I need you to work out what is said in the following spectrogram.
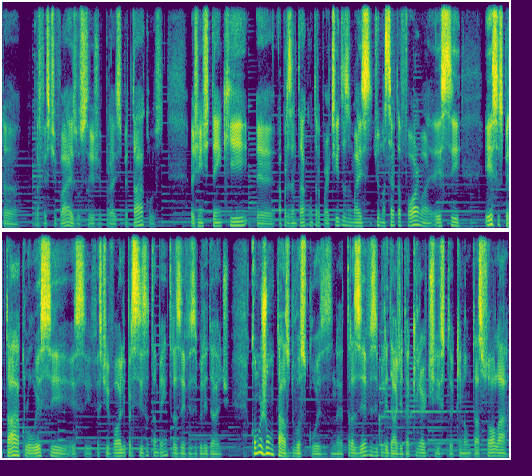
para festivais, ou seja, para espetáculos, a gente tem que é, apresentar contrapartidas, mas de uma certa forma esse esse espetáculo, esse esse festival, ele precisa também trazer visibilidade. Como juntar as duas coisas, né? Trazer a visibilidade daquele artista que não está só lá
